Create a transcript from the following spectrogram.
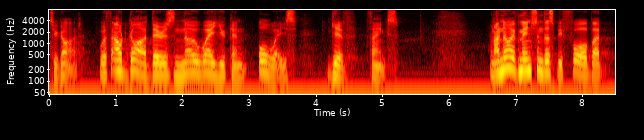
to God. Without God, there is no way you can always give thanks. And I know I've mentioned this before, but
